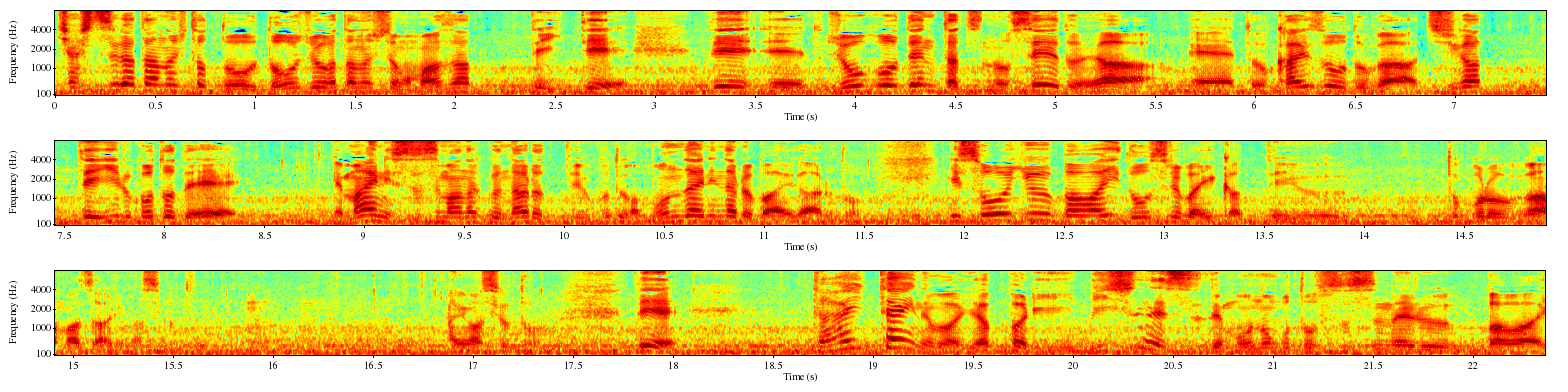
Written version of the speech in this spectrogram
茶室型の人と同情型の人が混ざっていてで、えーと、情報伝達の精度や、えーと、解像度が違っていることで前に進まなくなるっていうことが問題になる場合があると。でそういう場合どうすればいいかっていうところがまずありますよと、うん、ありますよと。で大体のはやっぱりビジネスで物事を進める場合っ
